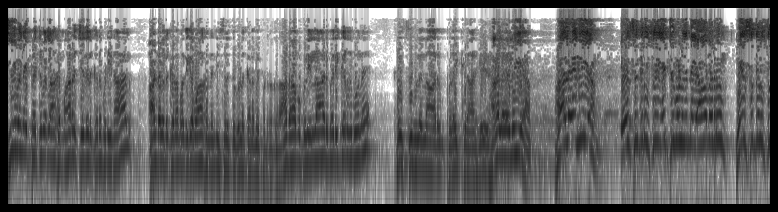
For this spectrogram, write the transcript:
ஜீவனை பெற்றவர்களாக மாறச் செய்திருக்கிறபடினால் ஆண்டவருக்கு நாம் அதிகமாக நன்றி செலுத்திக் கொள்ள கடமைப்பட்டிருக்கிறோம். ஆதாமுக்குள் எல்லாரும் மறிக்கிறது போல கிறிஸ்துவில் எல்லாரும் பிழைக்கிறார்கள். இயேசு கிறிஸ்து ஏற்றுக்கொள்கின்ற யாவரும் இயேசு கிறிஸ்து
